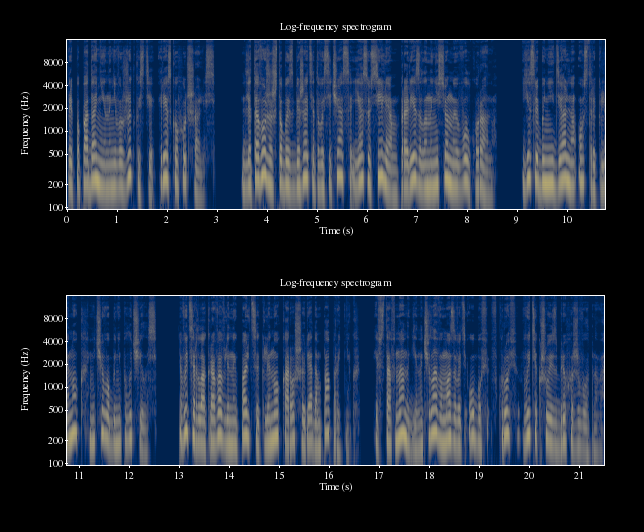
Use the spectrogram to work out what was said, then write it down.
при попадании на него жидкости резко ухудшались. Для того же, чтобы избежать этого сейчас, я с усилием прорезала нанесенную волку рану. Если бы не идеально острый клинок, ничего бы не получилось. Вытерла окровавленные пальцы клинок, хороший рядом папоротник, и, встав на ноги, начала вымазывать обувь в кровь, вытекшую из брюха животного.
